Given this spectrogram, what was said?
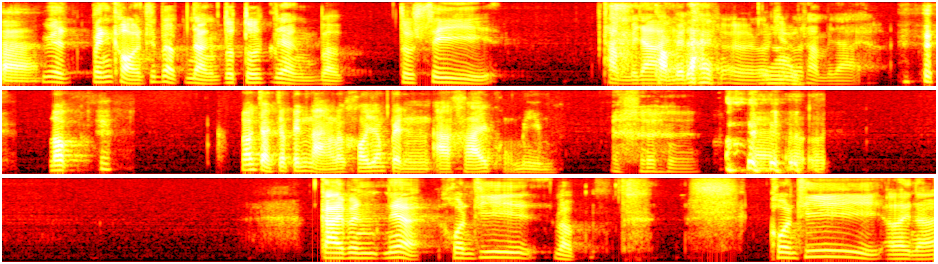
ตาเป็นเป็นของที่แบบหนังตุ๊ดๆอย่างแบบตุ๊ซี่ทำไม่ได้อะทำไม่ได้ เออเราคิดว่าทำไม่ได้อะนอกนอกจากจะเป็นหนังแล้วเขายังเป็นอาคายของมีมเออเออเออกลายเป็นเนี่ย คนที่แบบ คนที่อะไรนะ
